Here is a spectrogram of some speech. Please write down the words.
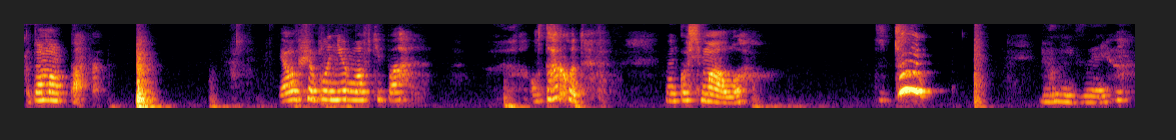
Потом вот так. Я вообще планировал, типа, вот так вот. Ну, якось мало. Чуть. Другі двері.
